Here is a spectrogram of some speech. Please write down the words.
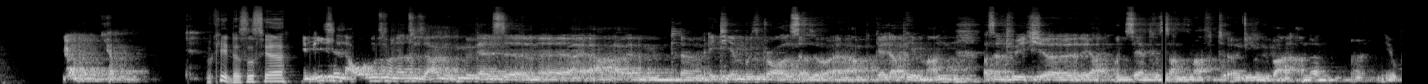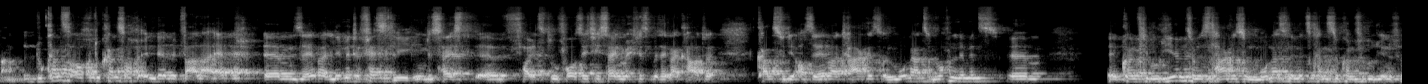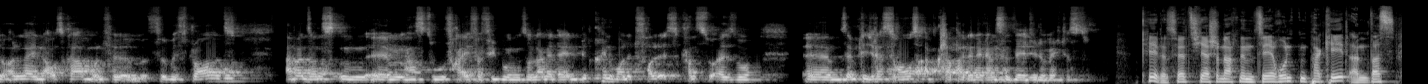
Okay, das ist ja. Wir bieten auch, muss man dazu sagen, unbegrenzte ähm, äh, ähm, ähm ATM-Withdrawals, also äh, Geld abheben an, was natürlich äh, ja, uns sehr interessant macht äh, gegenüber anderen äh, Neobanken. Du kannst auch, du kannst auch in der Bitwala-App ähm, selber Limite festlegen. Das heißt, äh, falls du vorsichtig sein möchtest mit deiner Karte, kannst du dir auch selber Tages- und Monats- und Wochenlimits ähm, konfigurieren. Zumindest Tages- und Monatslimits kannst du konfigurieren für Online-Ausgaben und für, für Withdrawals. Aber ansonsten ähm, hast du freie Verfügung. Solange dein Bitcoin-Wallet voll ist, kannst du also ähm, sämtliche Restaurants abklappern in der ganzen Welt, wie du möchtest. Okay, das hört sich ja schon nach einem sehr runden Paket an. Was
